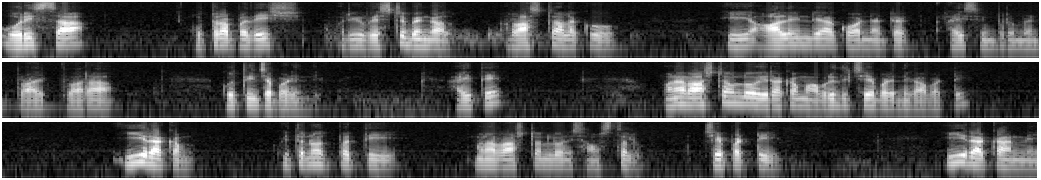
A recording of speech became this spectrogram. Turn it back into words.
ఒరిస్సా ఉత్తరప్రదేశ్ మరియు వెస్ట్ బెంగాల్ రాష్ట్రాలకు ఈ all India coordinated rice improvement project ద్వారా గుర్తించబడింది. అయితే మన రాష్ట్రంలో ఈ రకం అభివృద్ధి చేయబడింది కాబట్టి ఈ రకం విత్తనోత్పత్తి మన రాష్ట్రంలోని సంస్థలు చేపట్టి ఈ రకాన్ని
